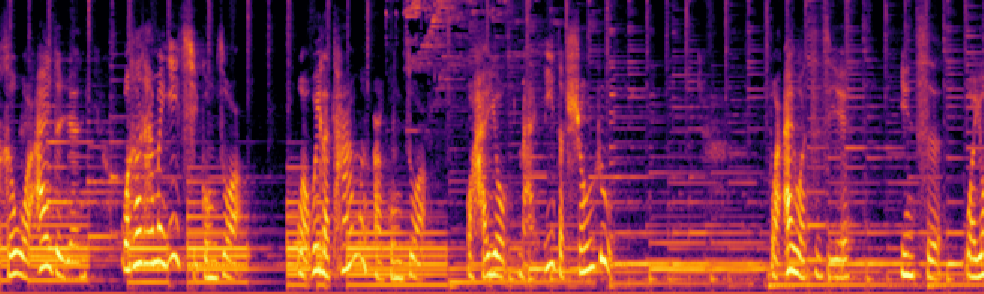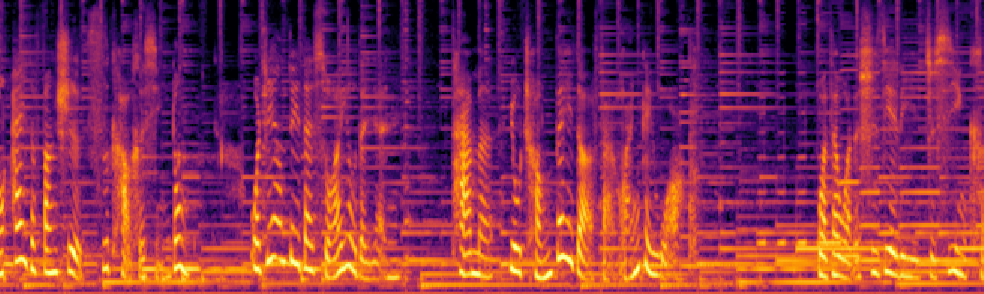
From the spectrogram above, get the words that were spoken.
和我爱的人，我和他们一起工作。我为了他们而工作，我还有满意的收入。我爱我自己，因此我用爱的方式思考和行动。我这样对待所有的人，他们又成倍的返还给我。我在我的世界里只吸引可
